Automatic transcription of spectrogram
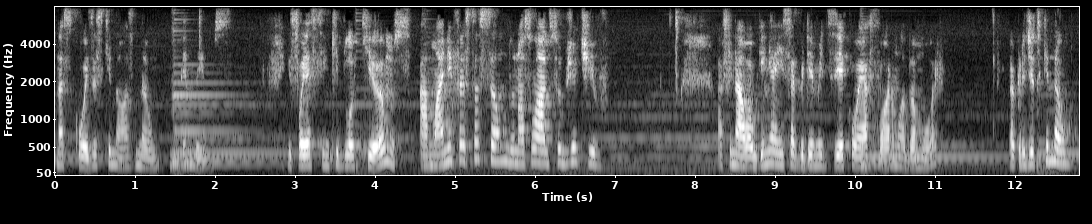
nas coisas que nós não entendemos. E foi assim que bloqueamos a manifestação do nosso lado subjetivo. Afinal, alguém aí saberia me dizer qual é a fórmula do amor? Eu acredito que não,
